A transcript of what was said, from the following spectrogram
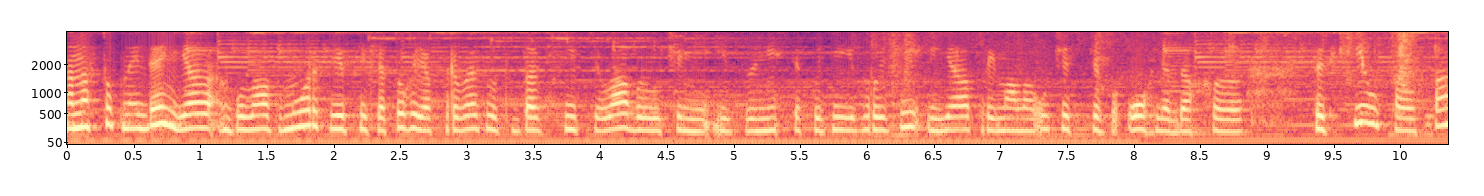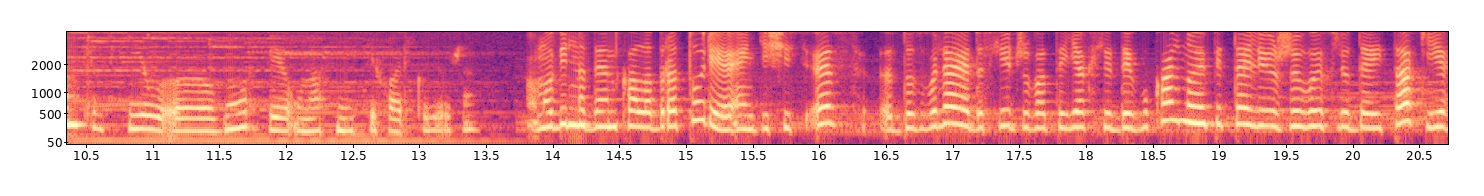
На наступний день я була в морзі після того, як привезли туди всі тіла, вилучені із місця події в Грузі, і я приймала участь в оглядах е, цих тіл та останків тіл е, в морзі у нас в місті Харкові вже. Мобільна ДНК лабораторія ND6S дозволяє досліджувати як сліди букальної епітелію живих людей, так і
